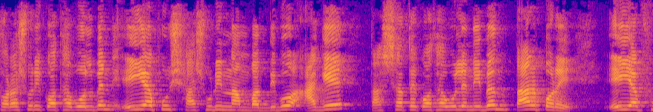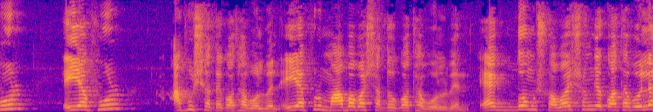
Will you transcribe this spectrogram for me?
সরাসরি কথা বলবেন। এই আফুর শাশুড়ির নাম্বার দিব, আগে তার সাথে কথা বলে নেবেন, তারপরে এই আফুর এই আফুর আপুর সাথে কথা বলবেন, এই আপুর মা বাবার সাথেও কথা বলবেন। একদম সবার সঙ্গে কথা বলে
